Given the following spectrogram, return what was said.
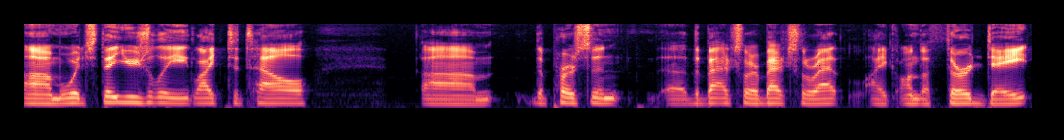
um, which they usually like to tell um, the person, uh, the bachelor or bachelorette, like on the third date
